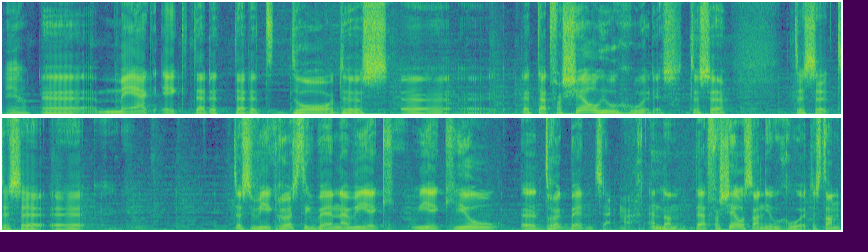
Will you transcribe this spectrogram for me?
Ja. eh, merk ik dat het, dat het door dus eh, eh, dat dat verschil heel goed is tussen tussen tussen eh, tussen wie ik rustig ben en wie ik wie ik heel eh, druk ben zeg maar en dan Mhm. dat verschil is dan heel groot dus dan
